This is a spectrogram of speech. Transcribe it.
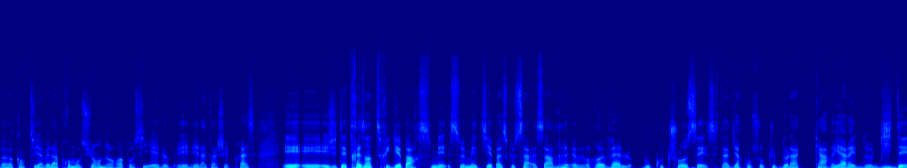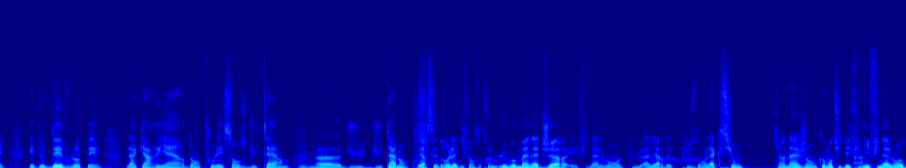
euh, quand il y avait la promotion en Europe aussi, et, le- et, et l'attaché de presse. Et, et- et j'étais très intrigué par ce, mé- ce métier, parce que ça, ça ré- révèle beaucoup de choses, c'est- c'est-à-dire qu'on s'occupe de la carrière et de guider et de développer la carrière dans tous les sens du terme, Mhm. euh, du, du talent. D'ailleurs, c'est drôle la différence entre le, mot manager et finalement euh, plus a l'air d'être plus dans l'action qu'un agent. Comment tu définis finalement au-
